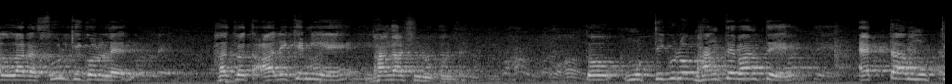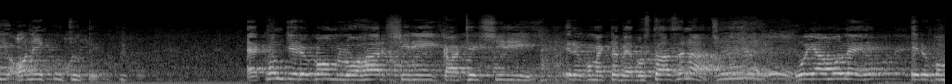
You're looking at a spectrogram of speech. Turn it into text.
আল্লাহ রাসুল কি করলেন? হজরত আলীকে নিয়ে ভাঙা শুরু করলেন। তো মূর্তিগুলো ভাঙতে ভাঙতে একটা মূর্তি অনেক উঁচুতে। এখন যেরকম লোহার সিঁড়ি, কাঠের সিঁড়ি, এরকম একটা ব্যবস্থা আছে না? ওই আমলে এরকম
